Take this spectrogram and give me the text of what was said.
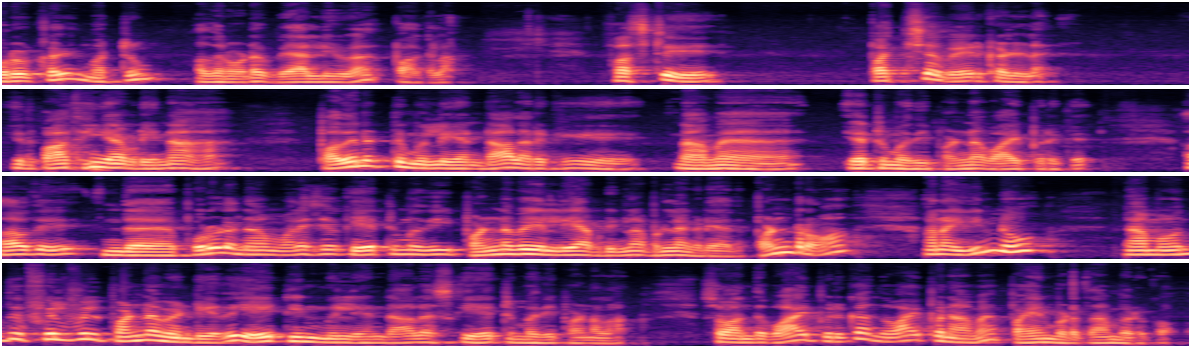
பொருட்கள் மற்றும் அதனோட வேல்யூவை பார்க்கலாம். ஃபஸ்ட்டு பச்சை வேர்க்கடலை இது பார்த்தீங்க அப்படின்னா பதினெட்டு மில்லியன் டாலருக்கு நாம் ஏற்றுமதி பண்ண வாய்ப்பு இருக்குது அதாவது இந்த பொருளை நாம் மலேசியாவுக்கு ஏற்றுமதி பண்ணவே இல்லையா அப்படின்லாம் அப்படிலாம் கிடையாது. பண்ணுறோம் ஆனால் இன்னும் நாம் வந்து ஃபில்ஃபில் பண்ண வேண்டியது எயிட்டீன் மில்லியன் டாலர்ஸ்க்கு ஏற்றுமதி பண்ணலாம். ஸோ அந்த வாய்ப்பு இருக்குது அந்த வாய்ப்பை நாம் பயன்படுத்தாமல் இருக்கோம்.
